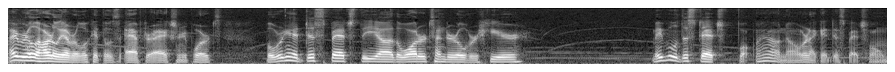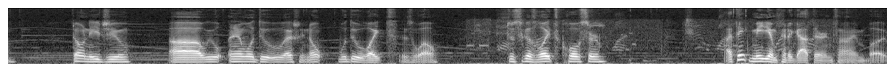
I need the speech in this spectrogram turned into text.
I really hardly ever look at those after action reports. But we're gonna dispatch the uh, the water tender over here. Maybe we'll dispatch. Oh no, we're not gonna dispatch foam. Don't need you. Uh, we will, and we'll do actually nope. We'll do light as well, just because light's closer. I think medium could have got there in time, but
